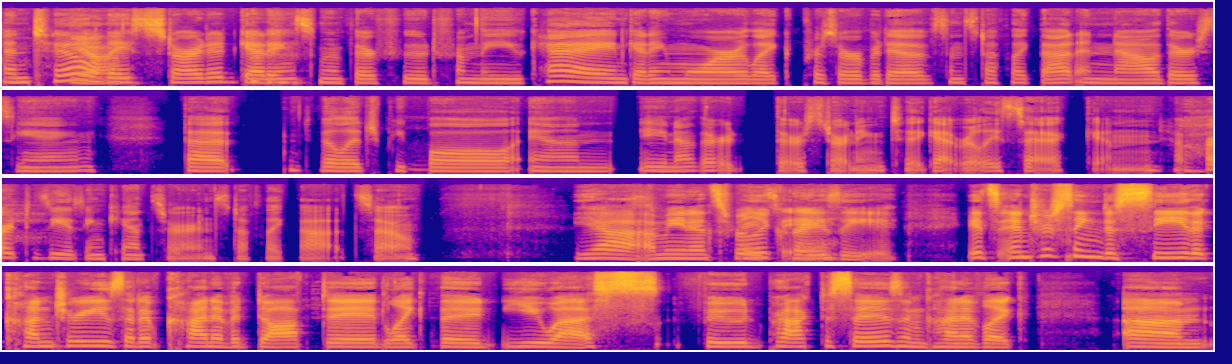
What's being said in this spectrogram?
until Yeah. they started getting some of their food from the UK and getting more like preservatives and stuff like that. And now they're seeing that village mm. people and you know they're they're starting to get really sick and have heart disease and cancer and stuff like that so Yeah, I mean, it's really crazy. crazy. It's interesting to see the countries that have kind of adopted like the US food practices and kind of like, um,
